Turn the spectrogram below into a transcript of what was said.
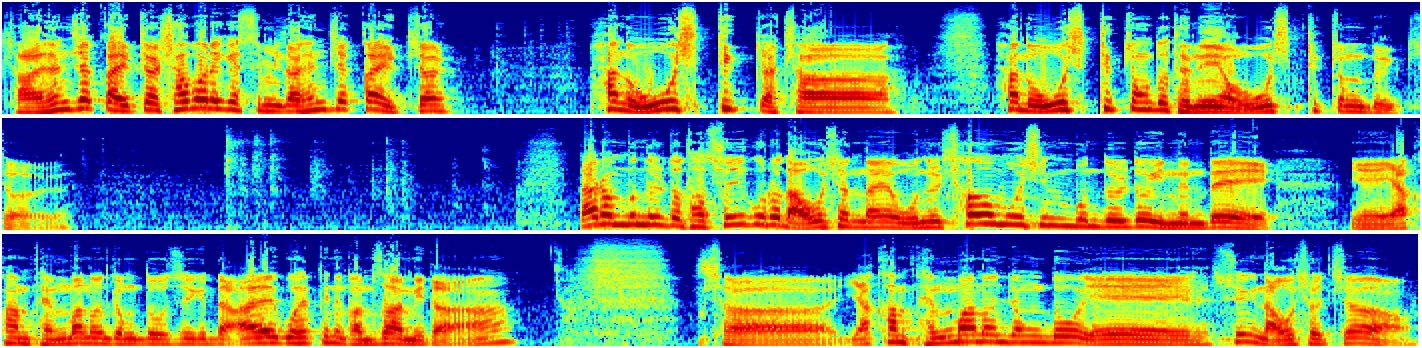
자, 현재가 입절 쳐버리겠습니다. 현재가 입절. 한 50틱, 자, 자, 한 50틱 정도 되네요. 50틱 정도 입절. 다른 분들도 다 수익으로 나오셨나요? 오늘 처음 오신 분들도 있는데, 예, 약 한 100만원 정도 수익인데, 아이고, 해피는 감사합니다. 자, 약 한 100만 원 정도, 예, 수익 나오셨죠?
